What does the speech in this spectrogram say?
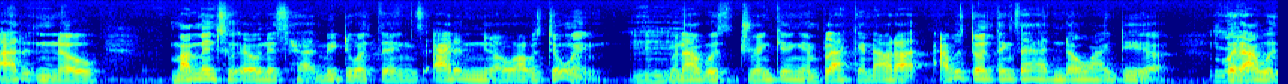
I didn't know my mental illness had me doing things I didn't know I was doing. Mm-hmm. When I was drinking and blacking out, I, I was doing things I had no idea. But I Right. was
